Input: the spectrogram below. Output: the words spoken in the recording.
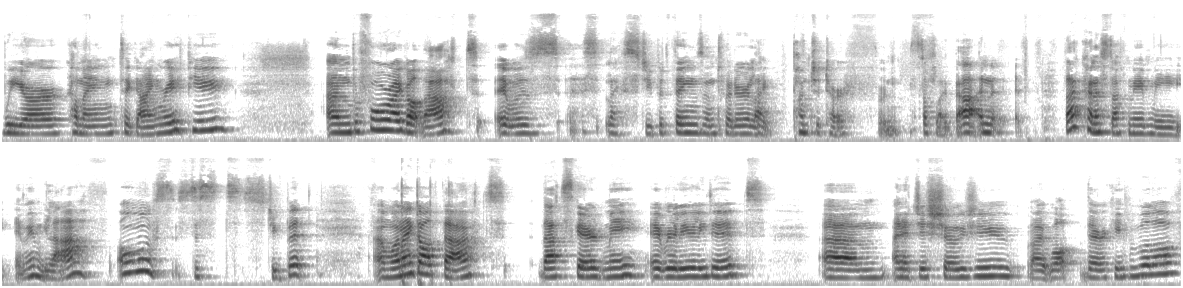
we are coming to gang rape you. And before I got that, it was like stupid things on Twitter, like punch a TERF and stuff like that. And that kind of stuff made me, it made me laugh almost. It's just stupid. And when I got that, that scared me. It really, really did. Um, and it just shows you like what they're capable of.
